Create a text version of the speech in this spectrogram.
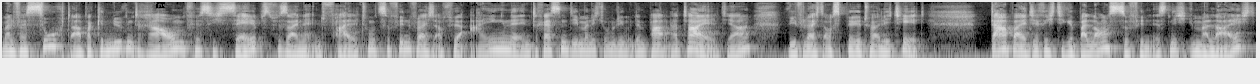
man versucht aber genügend Raum für sich selbst, für seine Entfaltung zu finden, vielleicht auch für eigene Interessen, die man nicht unbedingt mit dem Partner teilt, ja, wie vielleicht auch Spiritualität dabei die richtige Balance zu finden, ist nicht immer leicht.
